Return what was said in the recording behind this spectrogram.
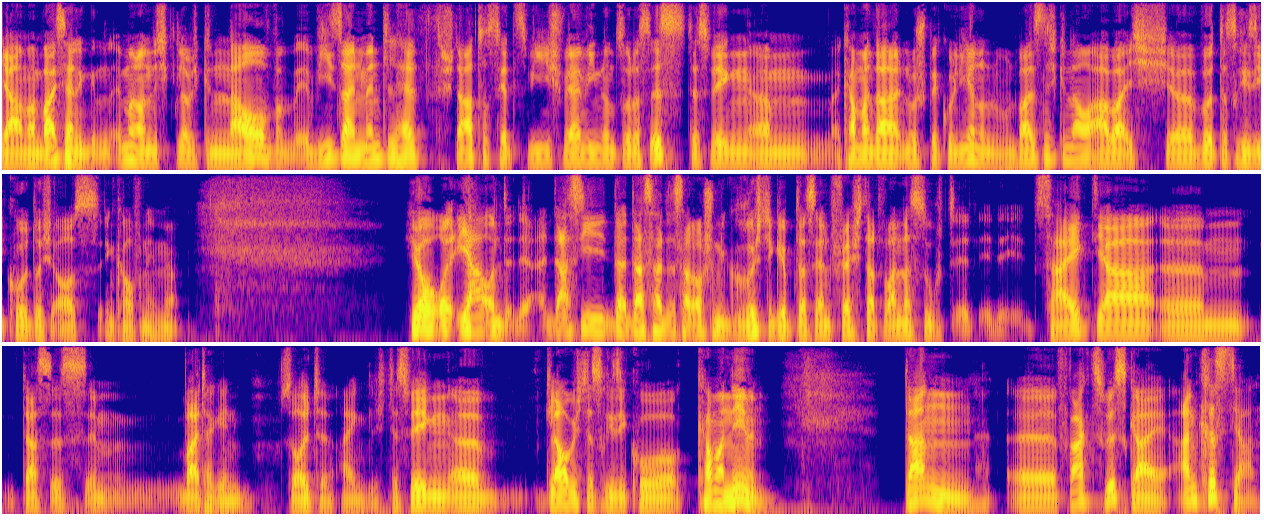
ja, man weiß ja immer noch nicht, glaube ich, genau, wie sein Mental Health Status jetzt, wie schwerwiegend und so das ist. Deswegen ähm, kann man da halt nur spekulieren und, und weiß nicht genau, aber ich äh, würde das Risiko durchaus in Kauf nehmen, ja. Jo, und- ja, und äh, dass sie, da- dass halt es halt auch schon Gerüchte gibt, dass er einen Fresh Start woanders sucht, äh, zeigt ja, ähm, dass es ähm, weitergehen sollte eigentlich. Deswegen äh, glaube ich, das Risiko kann man nehmen. Dann äh, fragt Swiss Guy an Christian.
